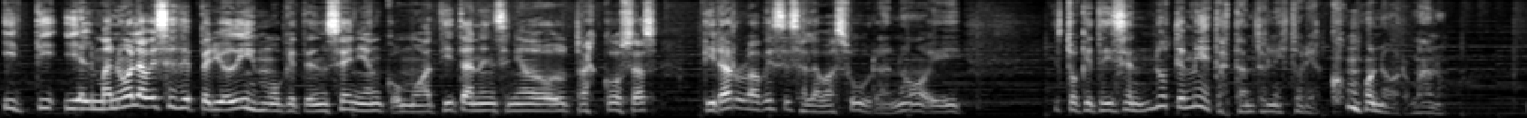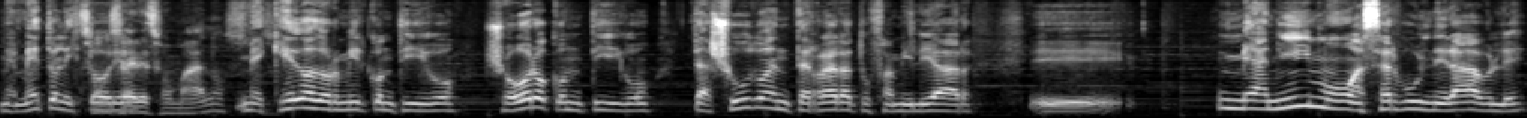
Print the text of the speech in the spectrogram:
y ti- y el manual a veces de periodismo que te enseñan, como a ti te han enseñado otras cosas, tirarlo a veces a la basura, ¿no? Y esto que te dicen, no te metas tanto en la historia. ¿Cómo no, hermano? Me meto en la Son historia. seres humanos. Me quedo a dormir contigo, lloro contigo, te ayudo a enterrar a tu familiar, eh, me animo a ser vulnerable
